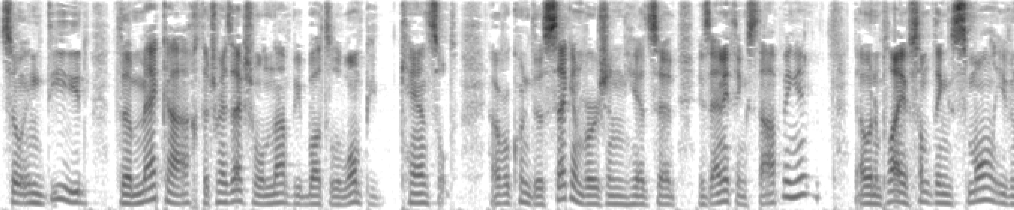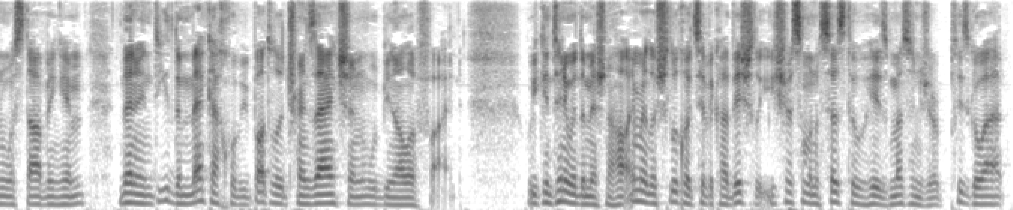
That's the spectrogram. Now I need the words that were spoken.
so indeed the mekach, the transaction will not be bottled, it won't be cancelled. However, according to the second version, he had said, is anything stopping him? That would imply if something small even was stopping him, then indeed the mekach would be bottled, the transaction would be nullified. We continue with the Mishnah. Someone who says to his messenger, please go out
